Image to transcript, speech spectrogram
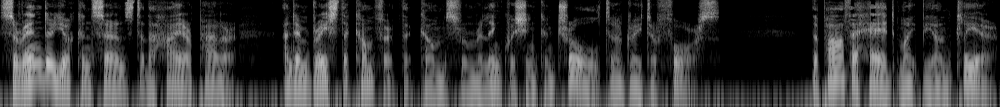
Surrender your concerns to the higher power and embrace the comfort that comes from relinquishing control to a greater force. The path ahead might be unclear,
